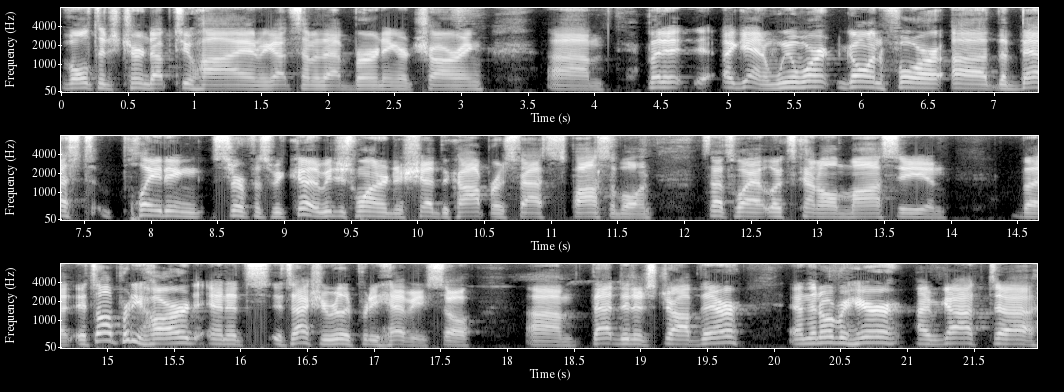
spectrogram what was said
voltage turned up too high and we got some of that burning or charring. Um, but it, again, we weren't going for uh, the best plating surface we could. We just wanted to shed the copper as fast as possible, and so that's why it looks kind of all mossy. And but it's all pretty hard, and it's it's actually really pretty heavy. So um, that did its job there. And then over here, I've got uh,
